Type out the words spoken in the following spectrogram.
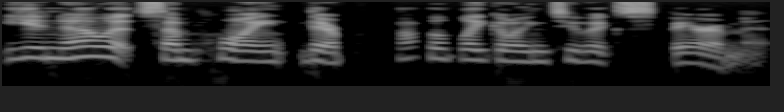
you know, at some point, they're probably going to experiment.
